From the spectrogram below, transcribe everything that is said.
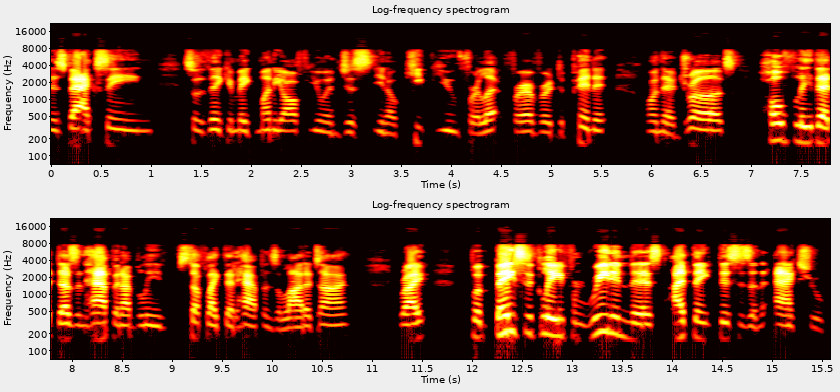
this vaccine so that they can make money off you and just you know keep you for forever dependent on their drugs. Hopefully that doesn't happen. I believe stuff like that happens a lot of time, right? But basically, from reading this, I think this is an actual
